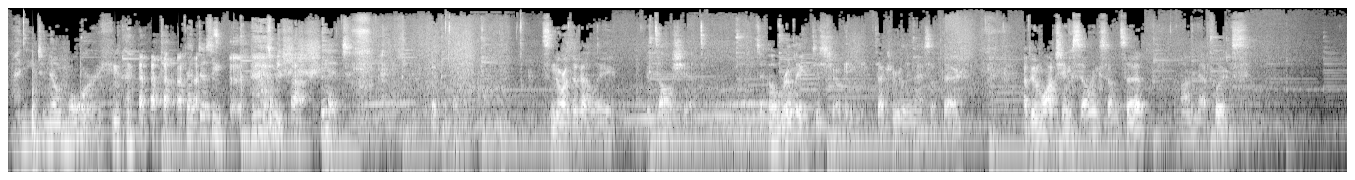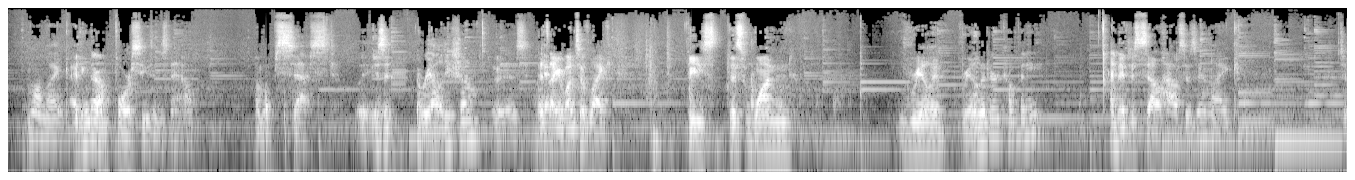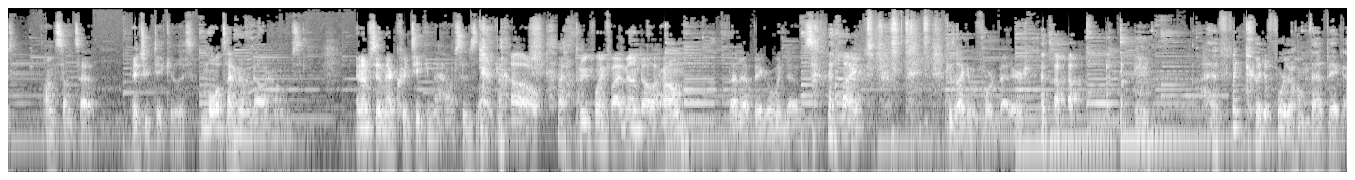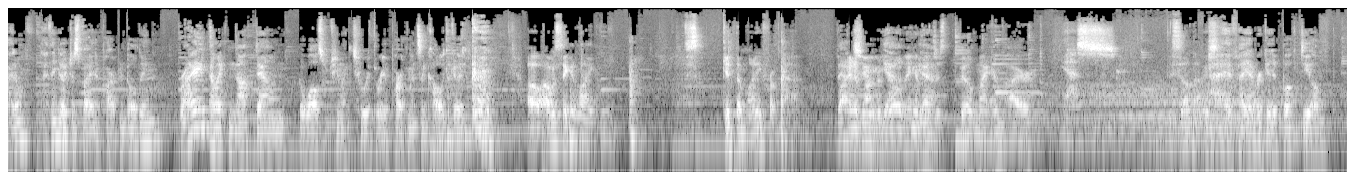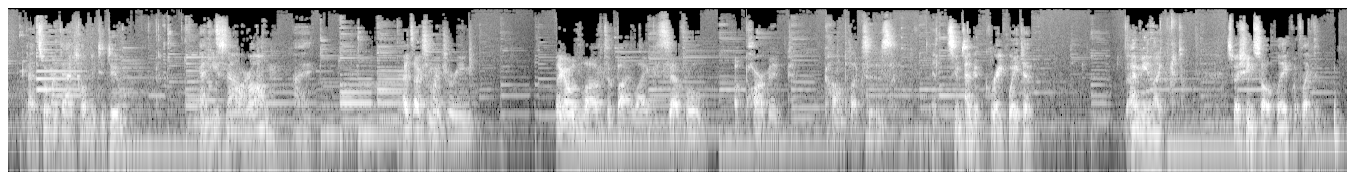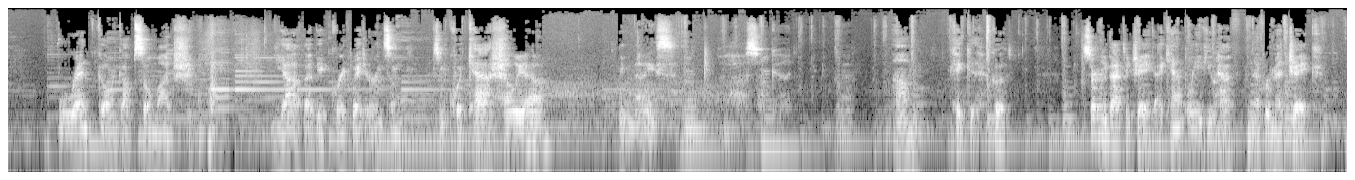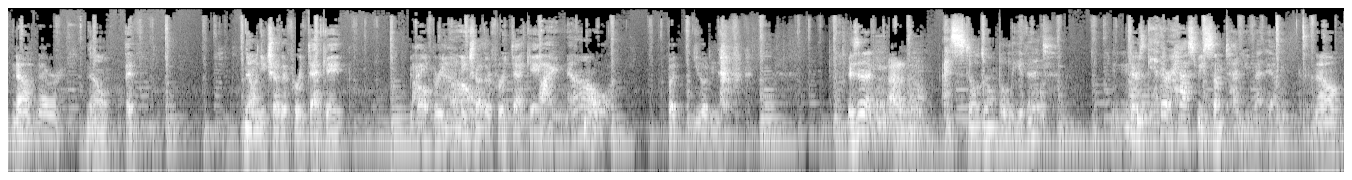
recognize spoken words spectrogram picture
I need to know more. that doesn't give me shit. It's north of LA. It's all shit. Oh, really? Just joking. It's actually really nice up there. I've been watching Selling Sunset on Netflix. I'm on like I think they're on four seasons now. I'm obsessed. Is it a reality show? It is. Okay. It's like a bunch of like these this one real realtor company, and they just sell houses in like just on Sunset. It's ridiculous, multi-million dollar homes. And I'm sitting there critiquing the houses, like, oh, $3.5 million home that have uh, bigger windows, like, because I can afford better. If I could afford a home that big, I don't. I think I would just buy an apartment building right? and like knock down the walls between like two or three apartments and call it good. Oh, I was thinking like just get the money from that. Buy an too, apartment yeah, building and yeah. then just build my empire. yes. Be so nice. If I ever get a book deal, that's what my dad told me to do, and he's now wrong. I That's actually my dream. Like I would love to buy like several apartment complexes. It seems like a great way to. I mean, like, especially in Salt Lake with like the rent going up so much. Yeah, that'd be a great way to earn some some quick cash. Hell yeah. Be nice. Oh, so good. Um, okay, good. good. Circling back to Jake, I can't believe you have never met Jake. No, never. No, I've known each other for a decade. We've all I three known each other for a decade, I know. but you have never. Isn't it? I don't know. I still don't believe it. There's there has to be some time you met him. No.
